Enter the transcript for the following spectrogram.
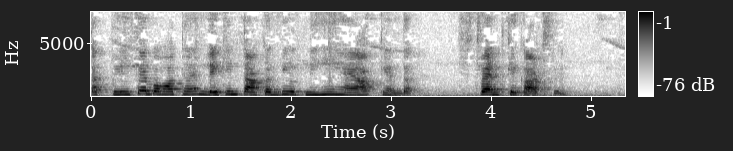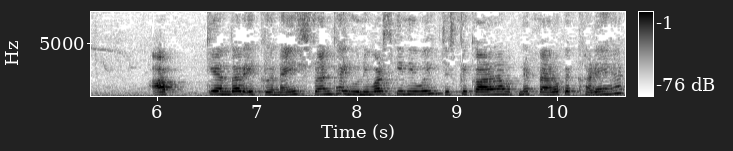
तकलीफें बहुत है, लेकिन ताकत भी उतनी ही है आपके अंदर स्ट्रेंथ के कार्ड से। आपके अंदर एक नई स्ट्रेंथ है यूनिवर्स की दी हुई, जिसके कारण आप अपने पैरों पे खड़े हैं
